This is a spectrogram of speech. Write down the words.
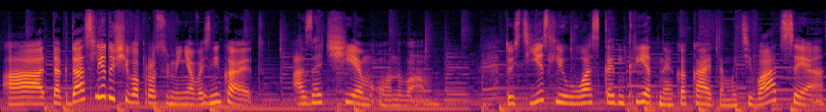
А тогда следующий вопрос у меня возникает. А зачем он вам? То есть, если у вас конкретная какая-то мотивация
